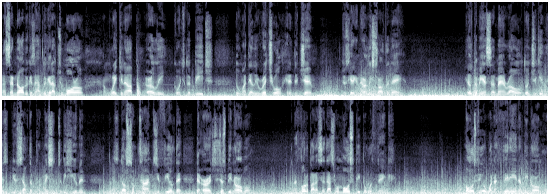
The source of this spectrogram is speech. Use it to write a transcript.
I said no because I have to get up tomorrow. I'm waking up early, going to the beach, doing my daily ritual, hitting the gym, just getting an early start of the day. He looked at me and said, "Man, Raul, don't you give yourself the permission to be human?" Though sometimes you feel the, the urge to just be normal. And I thought about it. I said, that's what most people would think. Most people want to fit in and be normal.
